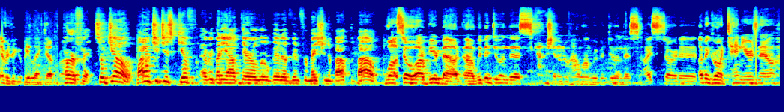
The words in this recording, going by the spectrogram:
everything will be linked up. probably. Perfect. So, Joe, why don't you just give everybody out there a little bit of information about the bout? Well, so our beard bout, uh, we've been doing this. Gosh, I don't know how long we've been doing this. I started. I've been growing ten years now.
